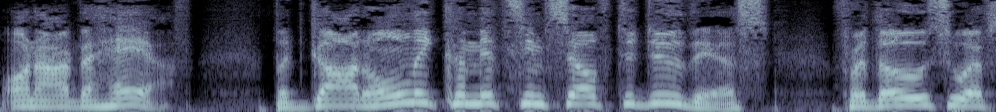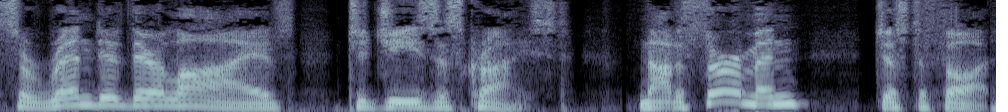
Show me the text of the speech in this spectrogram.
on our behalf. But God only commits himself to do this for those who have surrendered their lives to Jesus Christ. Not a sermon, just a thought.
